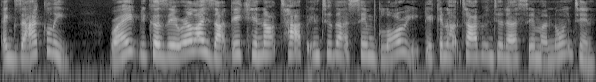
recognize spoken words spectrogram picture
Exactly, right? Because they realize that they cannot tap into that same glory. They cannot tap into that same anointing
